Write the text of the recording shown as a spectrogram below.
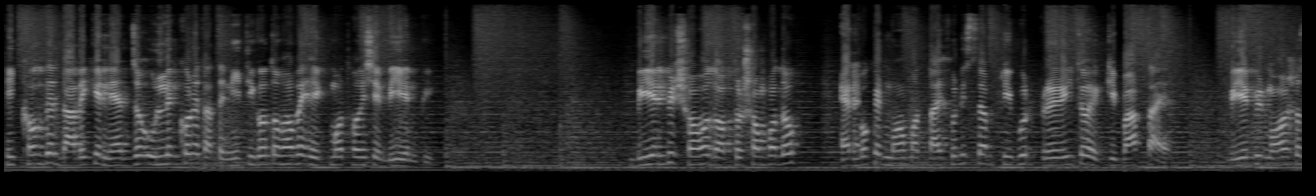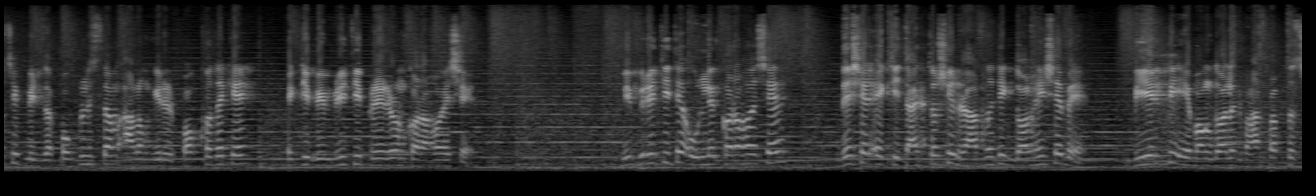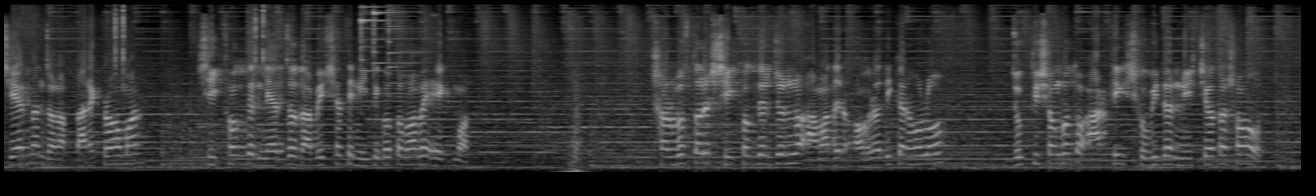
শিক্ষকদের দাবিকে ন্যায্য উল্লেখ করে তাতে নীতিগতভাবে একমত হয়েছে বিএনপি। বিএনপির সহ দপ্তর সম্পাদক অ্যাডভোকেট মোহাম্মদ তাইফুল ইসলাম টিপুর প্রেরিত একটি বার্তায় বিএনপির মহাসচিব মির্জা ফখরুল ইসলাম আলমগীরের পক্ষ থেকে একটি বিবৃতি প্রেরণ করা হয়েছে। বিবৃতিতে উল্লেখ করা হয়েছে, দেশের একটি দায়িত্বশীল রাজনৈতিক দল হিসেবে বিএনপি এবং দলের ভারপ্রাপ্ত চেয়ারম্যান জনাব তারেক রহমান শিক্ষকদের ন্যায্য দাবির সাথে নীতিগতভাবে একমত। সর্বস্তরের শিক্ষকদের জন্য আমাদের অগ্রাধিকার হল যুক্তিসঙ্গত আর্থিক সুবিধার নিশ্চয়তা সহ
